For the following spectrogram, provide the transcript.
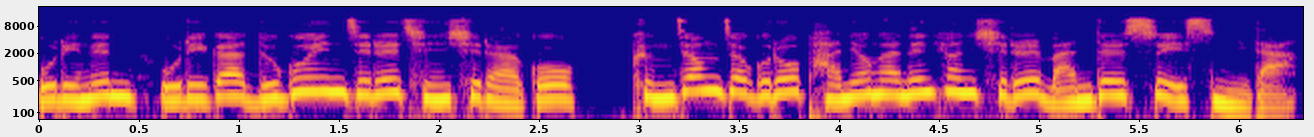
우리는 우리가 누구인지를 진실하고 긍정적으로 반영하는 현실을 만들 수 있습니다.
